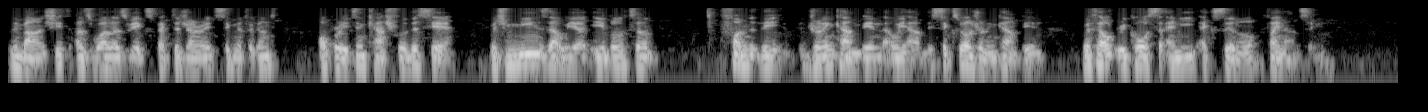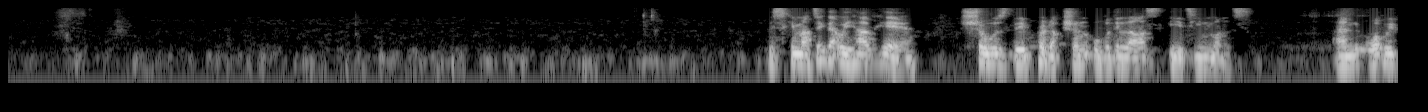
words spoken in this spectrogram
the balance sheet, as well as we expect to generate significant operating cash flow this year, which means that we are able to fund the drilling campaign that we have, the six well drilling campaign, without recourse to any external financing. The schematic that we have here shows the production over the last 18 months. And what we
